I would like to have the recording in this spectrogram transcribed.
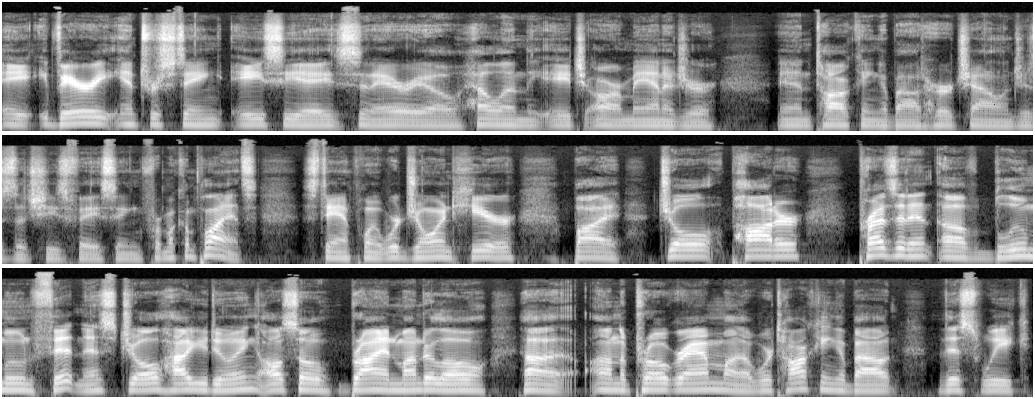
a very interesting ACA scenario. Helen, the HR manager, and talking about her challenges that she's facing from a compliance standpoint. We're joined here by Joel Potter president of Blue Moon Fitness. Joel, how you doing? Also, Brian Munderloh uh, on the program. Uh, we're talking about this week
